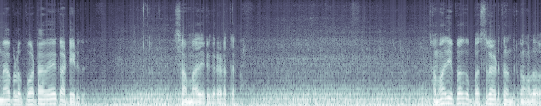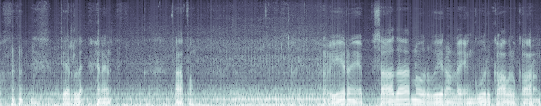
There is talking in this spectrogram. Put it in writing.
கூகுள் மேப்பில் போட்டாவே காட்டிடுது. சமாதி இருக்கிற இடத்த. சமாதி பார்க்க பஸ்ஸில் எடுத்து வந்திருக்காங்களோ? தெரில என்னென்னு பார்ப்போம். வீரம் எப் சாதாரண ஒரு வீரம் இல்லை. எங்கள் ஊர் காவல்காரன்.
